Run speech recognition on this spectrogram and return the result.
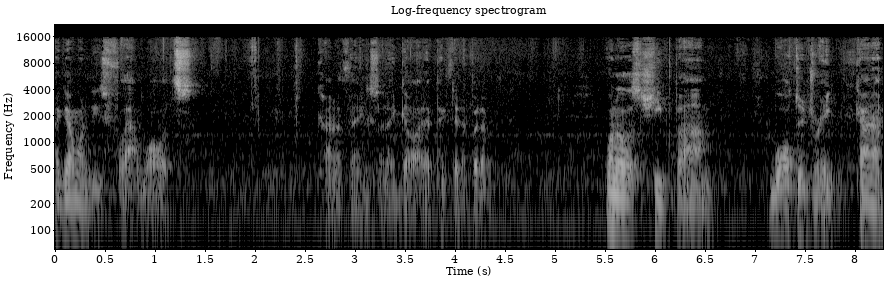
I got one of these flat wallets kind of things that I got. I picked it up at a one of those cheap um, Walter Drake kind of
